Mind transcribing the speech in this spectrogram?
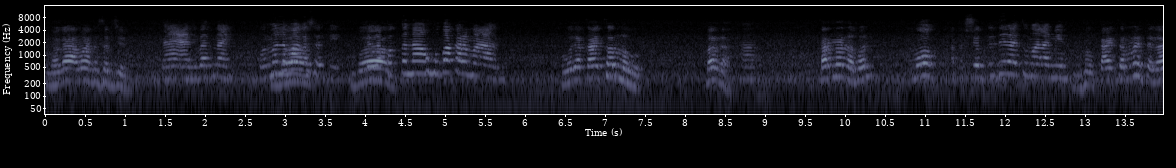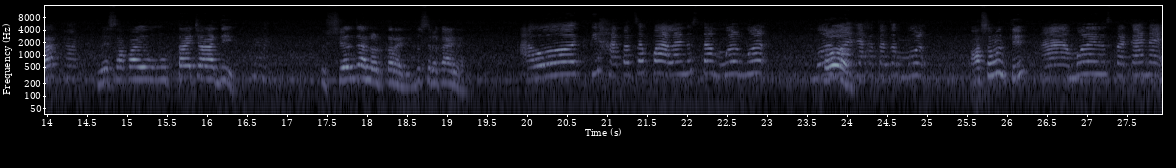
बघा माग सरचे नाही अजिबात नाही कोण म्हणलं बघ. मागं सरती बघ. त्याला फक्त नाव उभा करा मला उद्या काय कर नको बर का हा. करणार ना पण मग आता शब्द दिलाय तुम्हाला मी मग काय कर माहितीये का हा. मी सकाळी उठायच्या आधी हम्म. तू शेण करायची दुसरं काय नाही. अहो ती हाताचा पाला नुसता मळ मळ. मळ हो. माझ्या हाताचा मळ. असं म्हणते? हा मळ आहे नुसता काय नाही.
